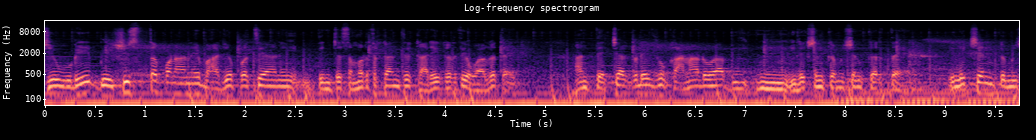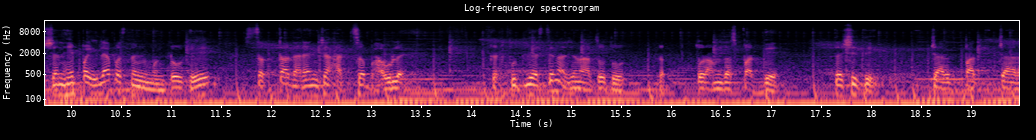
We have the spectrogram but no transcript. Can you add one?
जेवढे बेशिस्तपणाने भाजपचे आणि त्यांच्या समर्थकांचे कार्यकर्ते वागत आहेत आणि त्याच्याकडे जो कानाडोळा बी इलेक्शन कमिशन करतं आहे इलेक्शन कमिशन हे पहिल्यापासून मी म्हणतो हे सत्ताधाऱ्यांच्या हातचं भावलं आहे. कठपुतली असते ना जे नाचवतो तो रामदास पाध्ये तसे ते. चार पाच चार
